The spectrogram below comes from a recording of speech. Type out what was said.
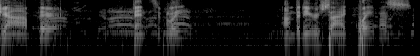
job there defensively. On the near side, Cuevas.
